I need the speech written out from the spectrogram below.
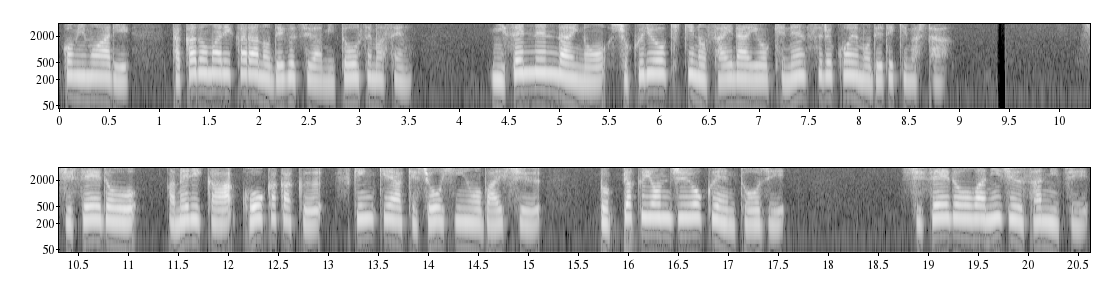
込みもあり、高止まりからの出口は見通せません。2000年代の食料危機の再来を懸念する声も出てきました。資生堂、アメリカ高価格スキンケア化粧品を買収、640億円投じ。資生堂は23日、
